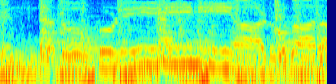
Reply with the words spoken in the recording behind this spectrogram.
ಕೆಂಡದೋ ಕುಳಿ ನೀ ಆಡುವಾರಮ್ಮ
